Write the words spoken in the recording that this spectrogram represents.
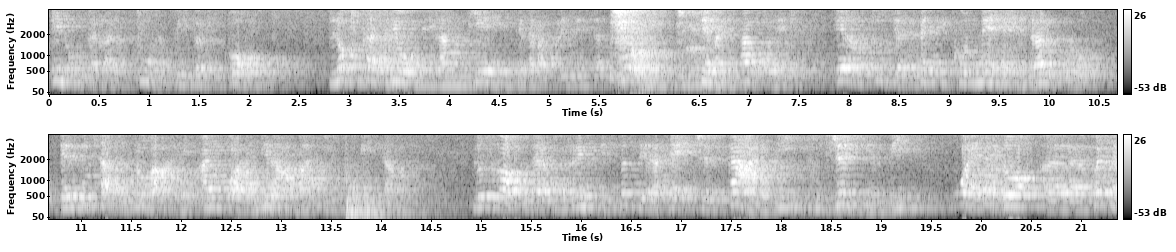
e non per la lettura, quindi per il luogo. L'occasione, l'ambiente, la rappresentazione insieme alle parole erano tutti aspetti connessi tra loro del risultato globale al quale mirava il poeta. Lo scopo della conferenza di stasera è cercare di suggerirvi questo, eh, questa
